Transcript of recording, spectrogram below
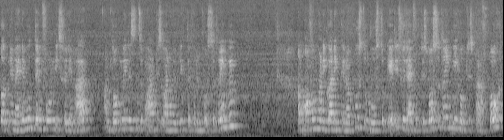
hat mir meine Mutter empfohlen, ich soll dem auch am Tag mindestens 1 bis 1,5 Liter von dem Wasser trinken. Am Anfang habe ich gar nicht genau gewusst, um was da geht. Ich wollte einfach das Wasser trinken, ich habe das brav gemacht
